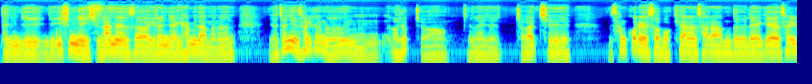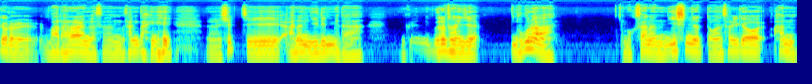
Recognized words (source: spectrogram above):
된 지 이제 20년이 지나면서 이런 이야기를 합니다만은 여전히 설교는 어렵죠. 그러나 이제 저같이 산골에서 목회하는 사람들에게 설교를 말하라는 것은 상당히 어, 쉽지 않은 일입니다. 그- 그러나 이제 누구나 목사는 20년 동안 설교한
